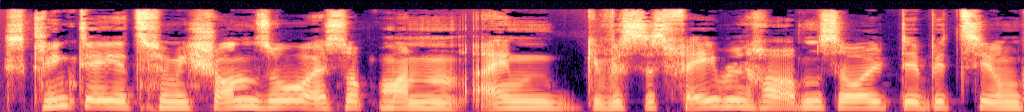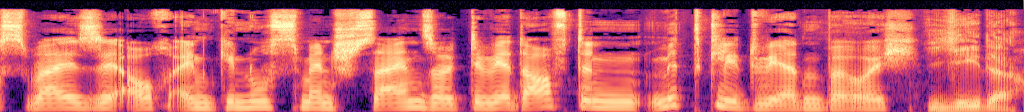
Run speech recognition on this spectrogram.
Es klingt ja jetzt für mich schon so, als ob man ein gewisses Fable haben sollte, beziehungsweise auch ein Genussmensch sein sollte. Wer darf denn Mitglied werden bei euch? Jeder.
